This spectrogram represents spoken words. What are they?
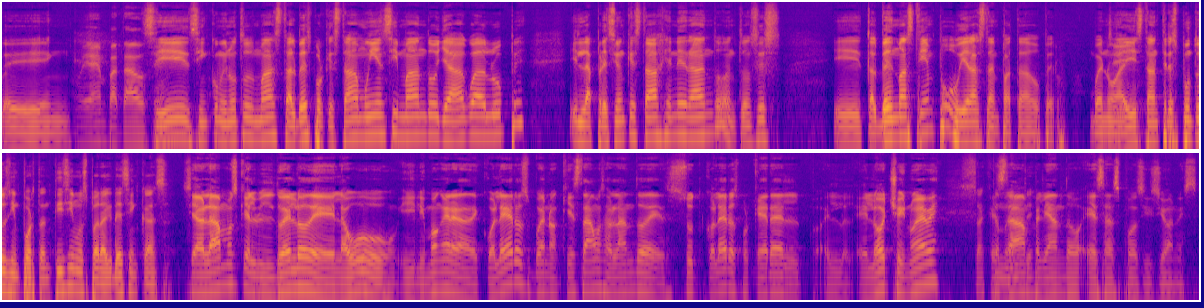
eh, en, Había empatado, sí. sí, cinco minutos más, tal vez porque estaba muy encimando ya a Guadalupe y la presión que estaba generando, entonces eh, tal vez más tiempo hubiera hasta empatado, pero bueno, Sí. ahí están tres puntos importantísimos para Grecia en casa. Si hablábamos que el duelo de la U y Limón era de coleros, bueno, aquí estábamos hablando de sudcoleros porque era el, el, el 8 y 9 que estaban peleando esas posiciones.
